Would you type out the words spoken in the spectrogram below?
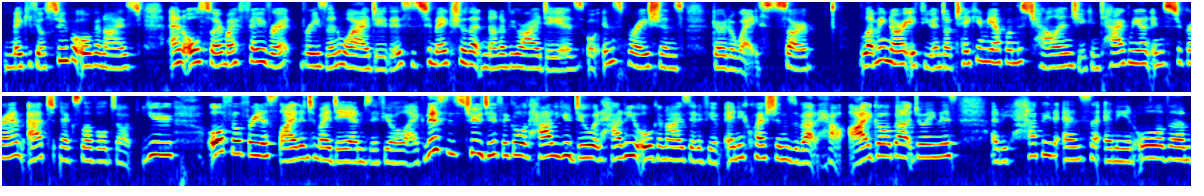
make you feel super organized. And also, my favorite reason why I do this is to make sure that none of your ideas or inspirations go to waste. So let me know if you end up taking me up on this challenge. You can tag me on Instagram at nextlevel.u or feel free to slide into my DMs if you're like, this is too difficult. How do you do it? How do you organize it? If you have any questions about how I go about doing this, I'd be happy to answer any and all of them.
